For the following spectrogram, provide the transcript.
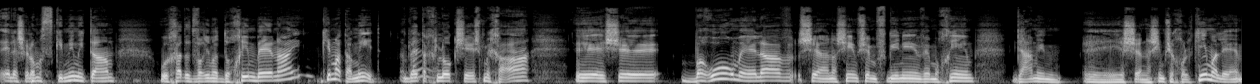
אלה שלא מסכימים איתם הוא אחד הדברים הדוחים בעיניי כמעט תמיד כן. בטח לא כשיש מחאה אה, שברור מאליו שאנשים שמפגינים ומוחים גם אם אה, יש אנשים שחולקים עליהם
